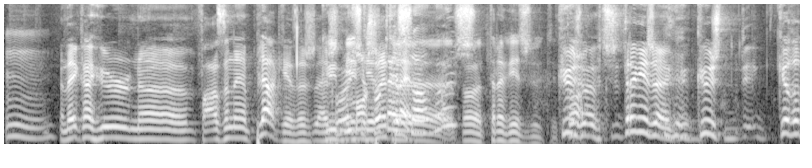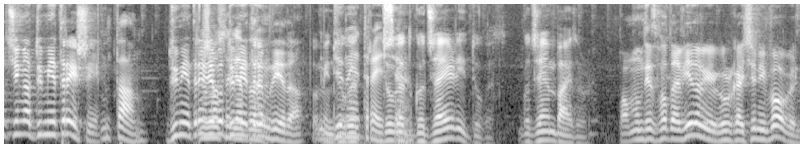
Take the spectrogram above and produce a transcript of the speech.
Mm. Dhe ka hyrë në fazën e plakjes, është është në moshë e tretë. Po, 3 vjeç lyti. Ky është 3 po. vjeç, ky është kjo thotë që nga 2003-shi. Po. 2003-shi apo 2013-a? Po, 2003-shi. Duket goxha i ri, duket. Goxha i mbajtur. Po mund të jetë foto e vjetër që kur ka qenë i vogël.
